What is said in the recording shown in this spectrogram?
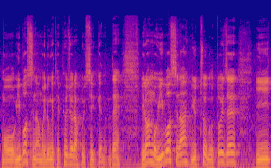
뭐 위버스나 뭐 이런 게 대표적이라 볼 수 있겠는데 이런 뭐 위버스나 유튜브 또 이제 이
